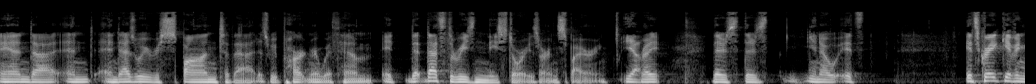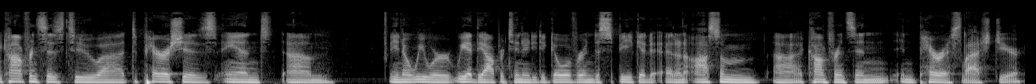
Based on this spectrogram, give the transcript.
And uh, and and as we respond to that, as we partner with Him, it th- that's the reason these stories are inspiring. Yeah, right. There's there's you know it's it's great giving conferences to uh, to parishes and um, you know we were we had the opportunity to go over and to speak at, at an awesome uh, conference in in Paris last year,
